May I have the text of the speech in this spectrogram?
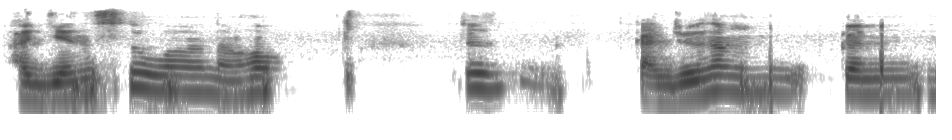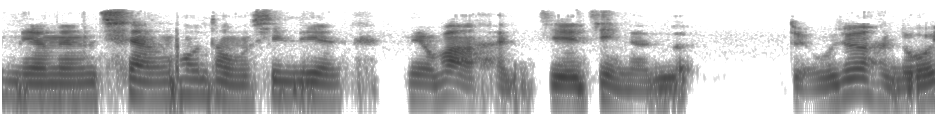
很严肃啊，然后就是感觉上跟娘娘腔或同性恋没有办法很接近的人，对我觉得很多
